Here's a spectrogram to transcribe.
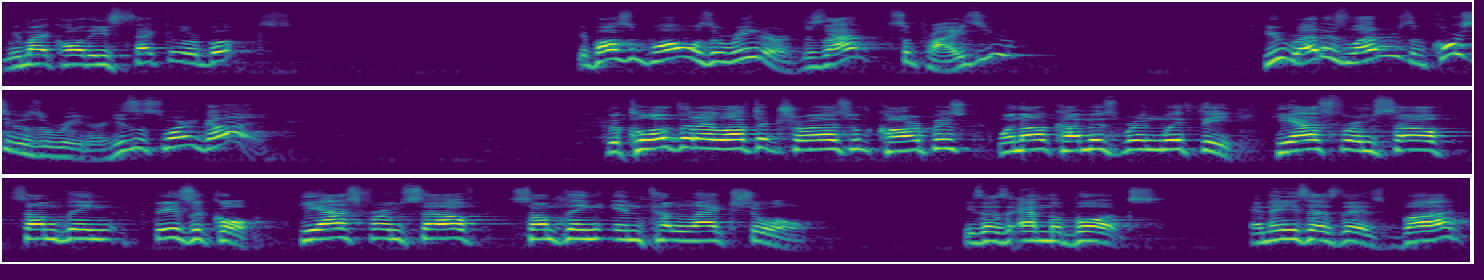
We might call these secular books. The Apostle Paul was a reader. Does that surprise you? You read his letters? Of course he was a reader. He's a smart guy. The cloak that I left at Troas with Carpus, when thou comest, bring with thee. He asked for himself something physical. He asked for himself something intellectual. He says, and the books. And then he says this, but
